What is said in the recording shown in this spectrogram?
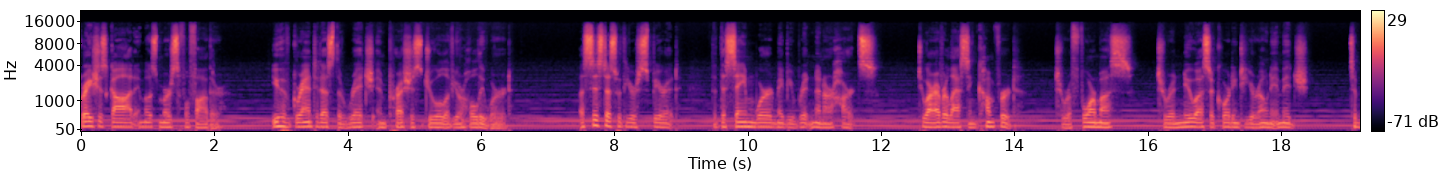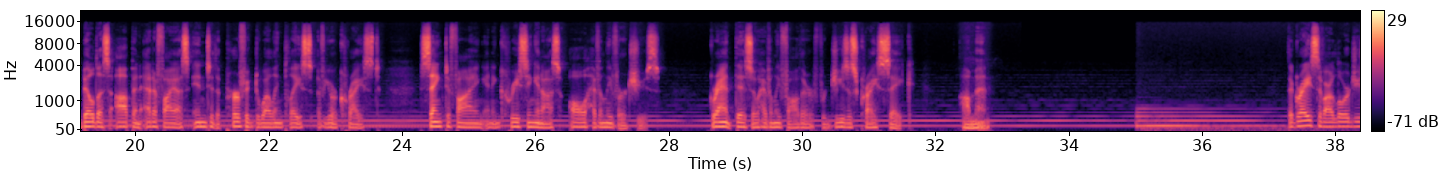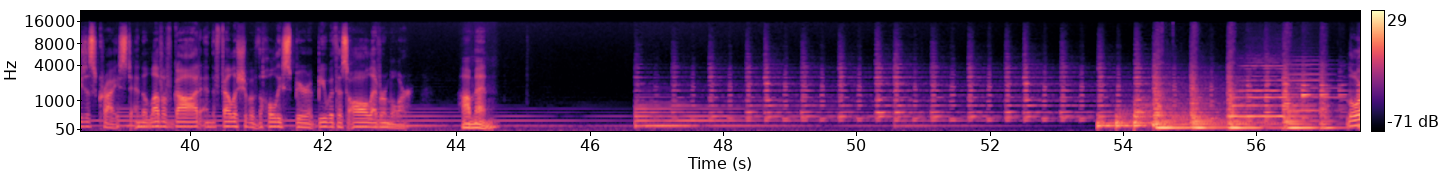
Gracious God and most merciful Father, you have granted us the rich and precious jewel of your holy word. Assist us with your Spirit, that the same word may be written in our hearts, to our everlasting comfort, to reform us, to renew us according to your own image, to build us up and edify us into the perfect dwelling place of your Christ, sanctifying and increasing in us all heavenly virtues. Grant this, O Heavenly Father, for Jesus Christ's sake. Amen. The grace of our Lord Jesus Christ, and the love of God, and the fellowship of the Holy Spirit be with us all evermore. Amen.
